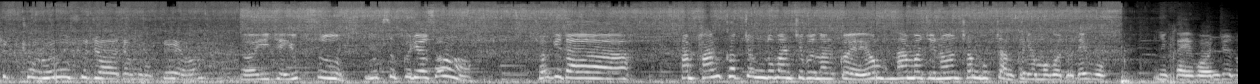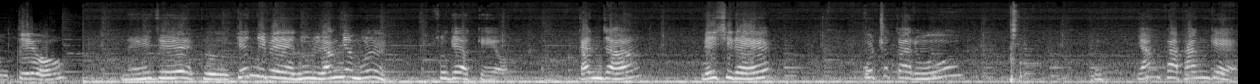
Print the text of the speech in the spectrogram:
식초를 수저 정도 깨요. 어, 이제 육수, 육수 끓여서 저기다 한 반 컵 정도만 집어넣을 거예요. 나머지는 청국장 끓여 먹어도 되고. 그러니까 이거 얹어 놓을게요. 네, 이제 그 깻잎에 넣을 양념을 소개할게요. 간장, 매실액, 고춧가루, 양파 반 개,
